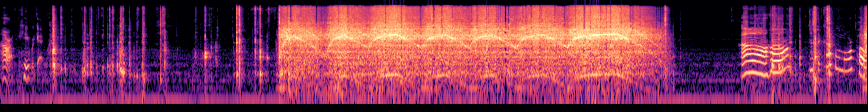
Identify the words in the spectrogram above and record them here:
All right, here we go. Uh-huh. Just pulses.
